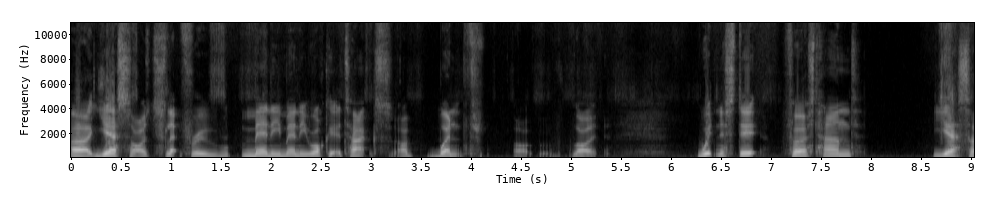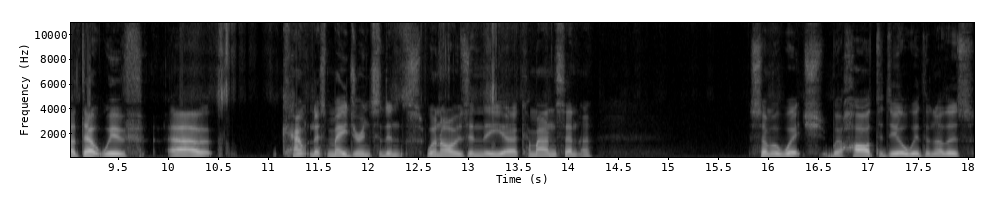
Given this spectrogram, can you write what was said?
Uh, yes, I slept through many, many rocket attacks. I went, th- uh, like, witnessed it firsthand. Yes, I dealt with uh, countless major incidents when I was in the uh, command centre, some of which were hard to deal with than others.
